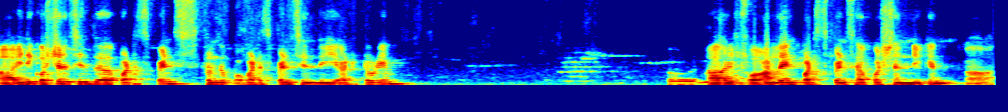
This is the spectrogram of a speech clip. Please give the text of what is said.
uh, any questions in the participants from the participants in the auditorium? Uh, uh, if online participants have question, you can uh,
